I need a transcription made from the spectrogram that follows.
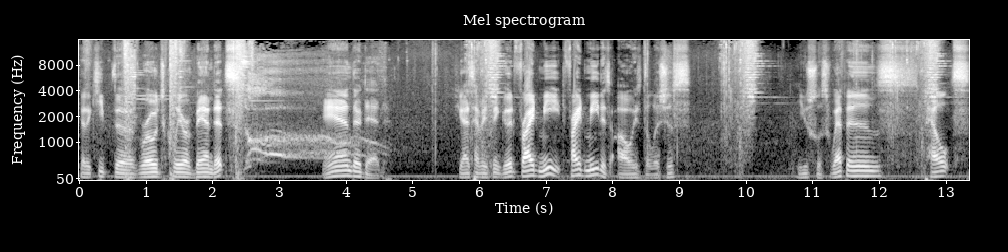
Gotta keep the roads clear of bandits. And they're dead. You guys have anything good? Fried meat. Fried meat is always delicious. Useless weapons. Pelts.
